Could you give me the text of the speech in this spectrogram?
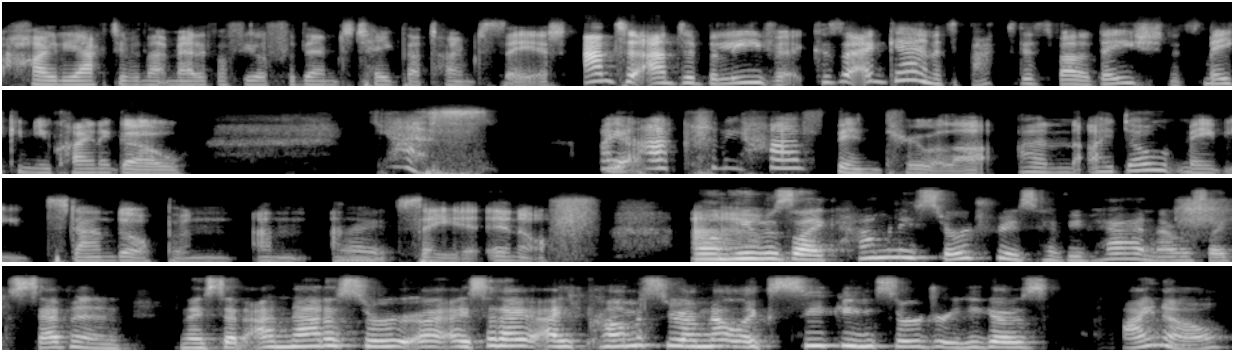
highly active in that medical field for them to take that time to say it and to and to believe it. Because again, it's back to this validation. It's making you kind of go, yes, I yeah. actually have been through a lot and I don't maybe stand up and and, and right. say it enough. Well, um, he was um, like, How many surgeries have you had? And I was like, Seven. And I said, I'm not a sur. I said, I, I promise you, I'm not like seeking surgery. He goes, I know.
